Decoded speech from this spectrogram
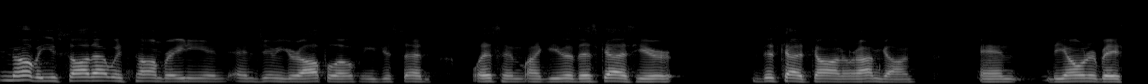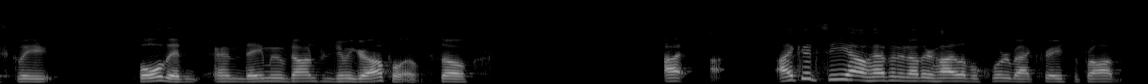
No, but you saw that with Tom Brady and, and Jimmy Garoppolo. He just said, listen, like either this guy's here, this guy's gone, or I'm gone. And the owner basically folded and they moved on from Jimmy Garoppolo. So I I could see how having another high level quarterback creates a problem.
